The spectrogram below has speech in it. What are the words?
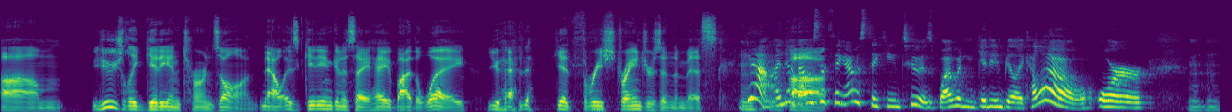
Um, usually Gideon turns on. Now, is Gideon going to say, "Hey, by the way, you had you had three strangers in the mist"? Yeah, I know that was the uh, thing I was thinking too. Is why wouldn't Gideon be like, "Hello," or mm-hmm.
